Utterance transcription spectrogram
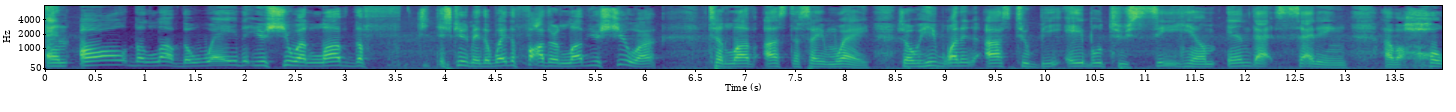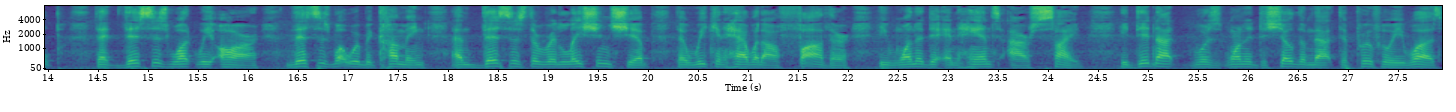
and all the love, the way that Yeshua loved the, excuse me, the way the Father loved Yeshua to love us the same way. So he wanted us to be able to see him in that setting of a hope that this is what we are, this is what we're becoming, and this is the relationship that we can have with our Father. He wanted to enhance our sight. He did not was wanted to show them that to prove who he was.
